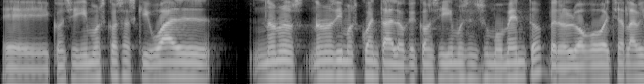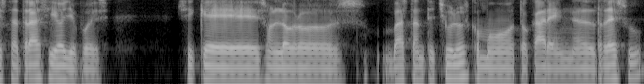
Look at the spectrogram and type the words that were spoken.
Eh, conseguimos cosas que igual no nos, no nos dimos cuenta de lo que conseguimos en su momento, pero luego echar la vista atrás y oye, pues sí que son logros bastante chulos, como tocar en el Resu,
